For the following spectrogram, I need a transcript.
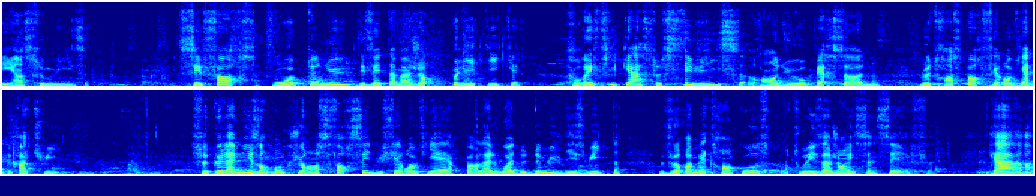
et insoumise. Ces forces ont obtenu des états-majors politiques pour efficaces sévices rendus aux personnes, le transport ferroviaire gratuit. Ce que la mise en concurrence forcée du ferroviaire par la loi de 2018 veut remettre en cause pour tous les agents SNCF. Car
